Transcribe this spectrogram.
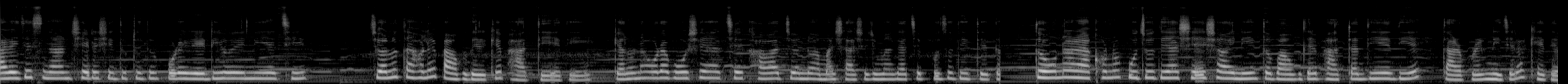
আর এই যে স্নান সেরে সিঁদুর টিঁদুর পরে রেডি হয়ে নিয়েছি। চলো তাহলে বাবুদেরকে ভাত দিয়ে দিই। কেননা ওরা বসে আছে খাওয়ার জন্য, আমার শাশুড়ি মা গেছে পুজো দিতে। তো ওনার এখনও পুজো দেওয়া শেষ হয়নি, তো বাবুদের ভাতটা দিয়ে দিয়ে তারপরে নিজেরা খেতে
